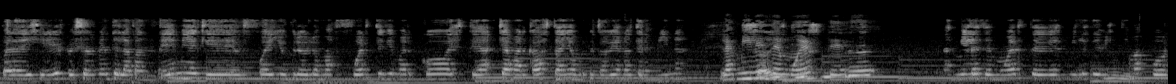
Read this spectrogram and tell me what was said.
para digerir, especialmente la pandemia, que fue yo creo lo más fuerte que marcó este que ha marcado este año porque todavía no termina. Las miles de muertes miles de muertes, miles de víctimas mm, por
